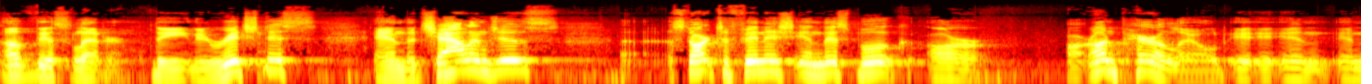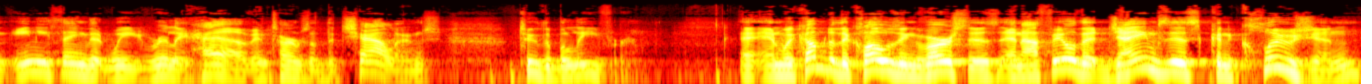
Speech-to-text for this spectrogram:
of this letter. The, the richness and the challenges, uh, start to finish, in this book are, are unparalleled in, in, in anything that we really have in terms of the challenge to the believer. And we come to the closing verses, and I feel that James's conclusion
